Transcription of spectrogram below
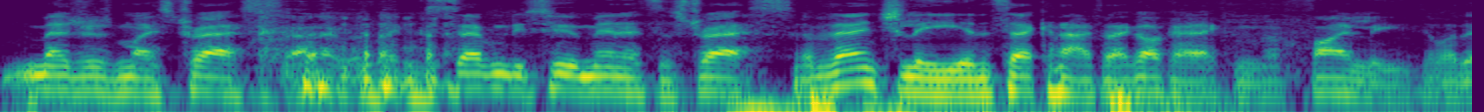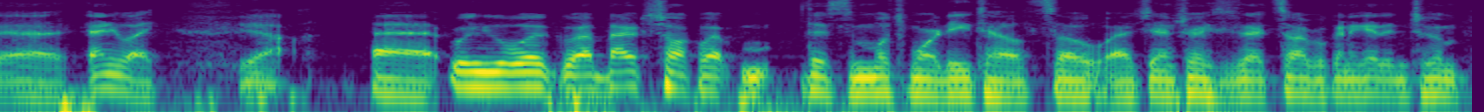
measures my stress, and it was like 72 minutes of stress. Eventually, in the second half, like okay, I can finally. Well, uh, anyway, Yeah. Uh, we were about to talk about this in much more detail, so uh, James Tracy's outside. We're going to get into him.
